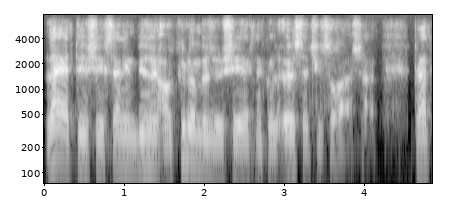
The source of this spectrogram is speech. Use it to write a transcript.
lehetőség szerint bizony a különbözőségeknek az összecsiszolását. Tehát,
